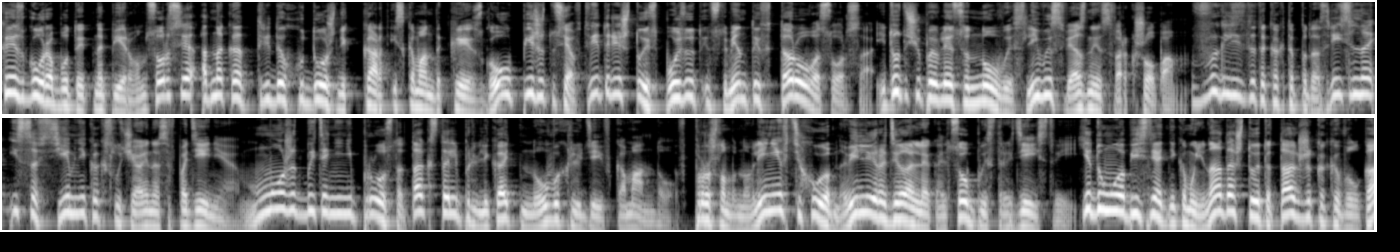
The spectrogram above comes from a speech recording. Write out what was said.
CSGO работает на первом сорсе, однако 3D-художник карт из команды CSGO пишет у себя в твиттере, что использует инструменты второго сорса. И тут еще появляются новые сливы, связанные с воркшопом. Выглядит это как-то подозрительно и совсем не как случайное совпадение. Может быть они не просто так стали привлекать новых людей в команду. В прошлом обновлении втихую обновили радиальное кольцо быстрых действий. Я думаю объяснять никому не надо, что это так же как и вулкан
